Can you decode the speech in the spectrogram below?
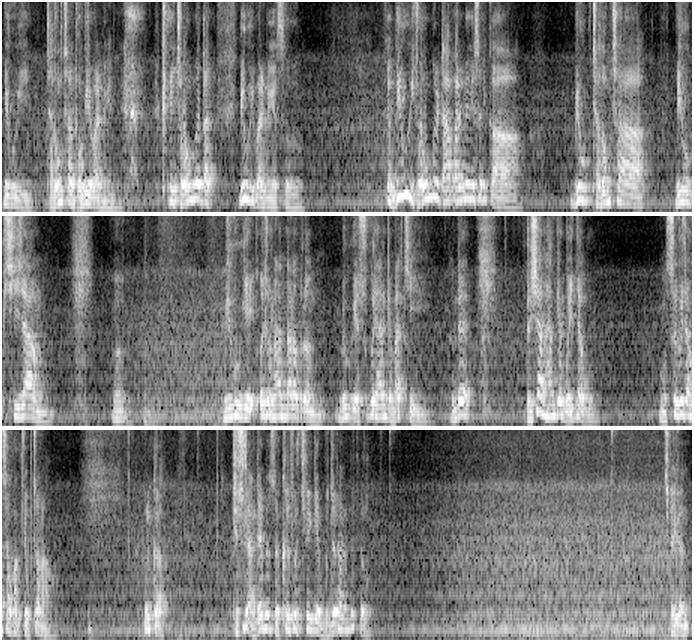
미국이. 자동차는 독일이 발명했네. 그 좋은 건 다 미국이 발명했어. 미국이 좋은 걸 다 발명했으니까 미국 자동차, 미국 시장, 어, 미국에 의존한 나라들은 미국에 수그리 하는 게 맞지. 근데 러시아는 한 게 뭐 있냐고. 뭐 석유 장사밖에 없잖아. 그러니까 기술이 안 되면서 큰 소리 치는 게 문제라는 거죠. 그러니까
